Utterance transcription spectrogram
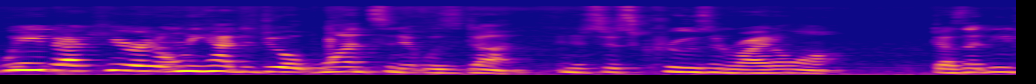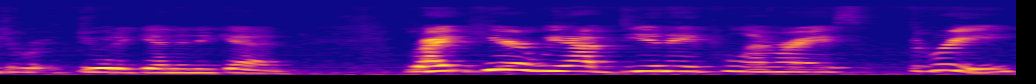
way back here, it only had to do it once and it was done. And it's just cruising right along. Doesn't need to do it again and again. Right here we have DNA polymerase 3.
